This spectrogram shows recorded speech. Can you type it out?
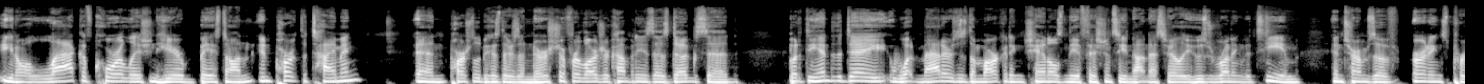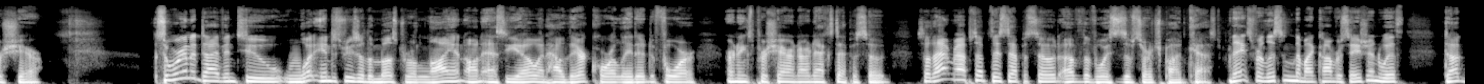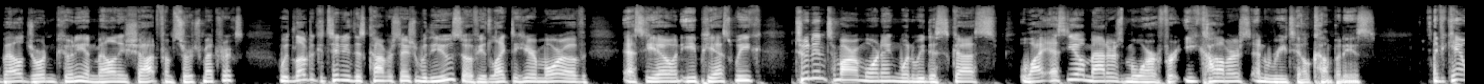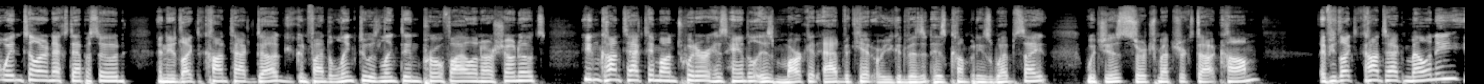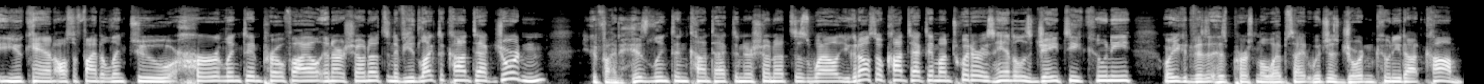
you know, a lack of correlation here based on, in part, the timing and partially because there's inertia for larger companies, as Doug said. But at the end of the day, what matters is the marketing channels and the efficiency, not necessarily who's running the team in terms of earnings per share. So we're going to dive into what industries are the most reliant on SEO and how they're correlated for earnings per share in our next episode. So that wraps up this episode of the Voices of Search podcast. Thanks for listening to my conversation with Doug Bell, Jordan Koene, and Melanie Schott from Searchmetrics. We'd love to continue this conversation with you. So if you'd like to hear more of SEO and EPS week, tune in tomorrow morning when we discuss why SEO matters more for e-commerce and retail companies. If you can't wait until our next episode and you'd like to contact Doug, you can find a link to his LinkedIn profile in our show notes. You can contact him on Twitter. His handle is Market Advocate, or you could visit his company's website, which is searchmetrics.com. If you'd like to contact Melanie, you can also find a link to her LinkedIn profile in our show notes. And if you'd like to contact Jordan, you can find his LinkedIn contact in our show notes as well. You can also contact him on Twitter. His handle is JT Koene, or you could visit his personal website, which is jordankoene.com.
